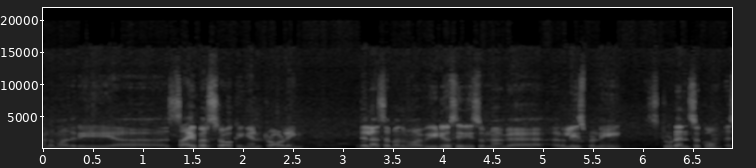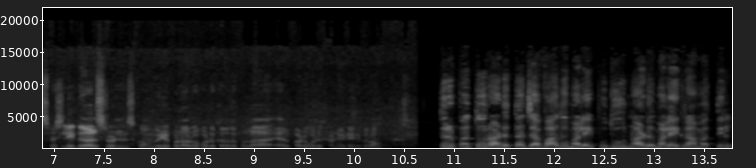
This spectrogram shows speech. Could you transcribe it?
அந்த மாதிரி சைபர் ஸ்டாக்கிங் அண்ட் ட்ராலிங் இதெல்லாம் சம்மந்தமாக வீடியோ சீரீஸும் நாங்கள் ரிலீஸ் பண்ணி ஸ்டூடெண்ட்ஸுக்கும் எஸ்பெஷலி கேர்ள்ஸ் ஸ்டூடெண்ட்ஸ்க்கும் விழிப்புணர்வு கொடுக்கறதுக்குள்ள ஏற்பாடு கூட பண்ணிட்டு இருக்கிறோம். திருப்பத்தூர் அடுத்த ஜவ்வாதுமலை புதூர்நாடு மலை கிராமத்தில்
